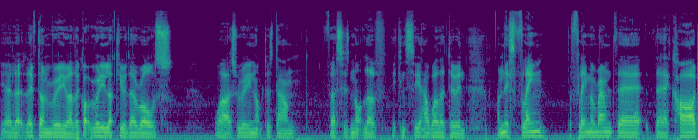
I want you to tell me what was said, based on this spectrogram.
Yeah look, they've done really well, they got really lucky with their rolls. Wow, it's really knocked us down versus not love. You can see how well they're doing. And this flame, the flame around their their card,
